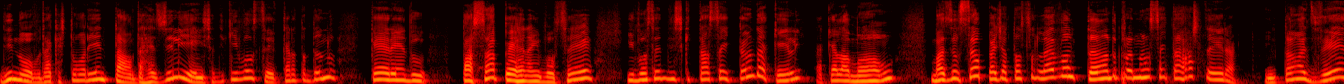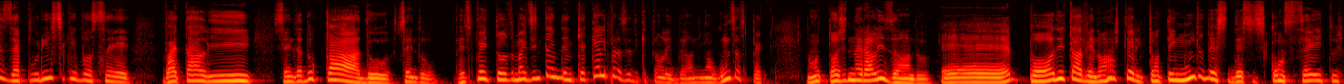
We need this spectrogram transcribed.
de novo, da questão oriental, da resiliência, de que você, o cara está dando, querendo passar a perna em você e você diz que está aceitando aquele, aquela mão, mas o seu pé já está se levantando para não aceitar a rasteira. Então, às vezes, é por isso que você vai estar tá ali sendo educado, sendo respeitoso, mas entendendo que aquele presente que estão lhe dando, em alguns aspectos, não estou generalizando, é, pode estar tá vendo rasteira. Então, tem muito desse, desses conceitos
